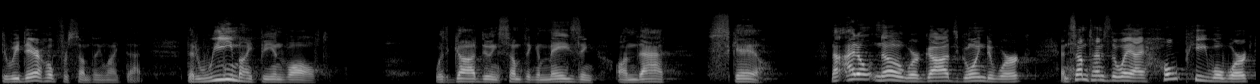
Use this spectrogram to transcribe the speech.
Do we dare hope for something like that? That we might be involved with God doing something amazing on that scale. Now, I don't know where God's going to work, and sometimes the way I hope He will work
